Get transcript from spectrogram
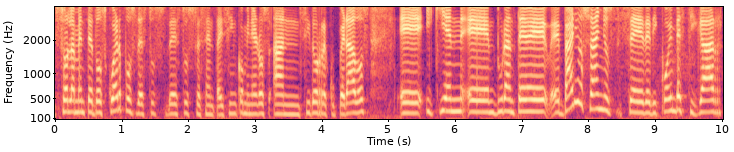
solamente dos cuerpos de estos, de estos 65 mineros han sido recuperados eh, y quien eh, durante eh, varios años se dedicó a investigar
